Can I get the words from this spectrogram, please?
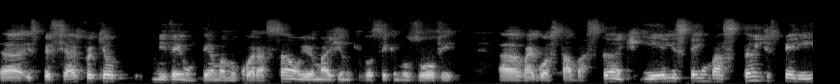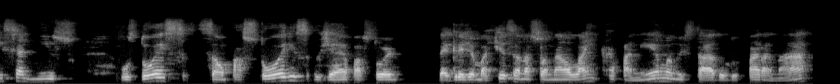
uh, especiais porque eu, me veio um tema no coração e eu imagino que você que nos ouve uh, vai gostar bastante, e eles têm bastante experiência nisso. Os dois são pastores, o Jean é pastor da Igreja Batista Nacional lá em Capanema, no estado do Paraná,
